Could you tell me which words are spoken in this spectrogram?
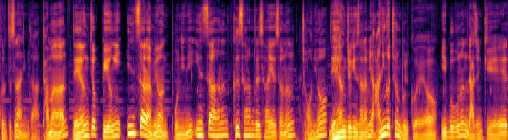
그런 뜻은 아닙니다. 다만 내향적 B형이 인싸라면 본인이 인싸하는 그 사람들 사이에서는 전혀 내향적인 사람이 아닌 것처럼 보일 거예요. 이 부분은 낮은 기회에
